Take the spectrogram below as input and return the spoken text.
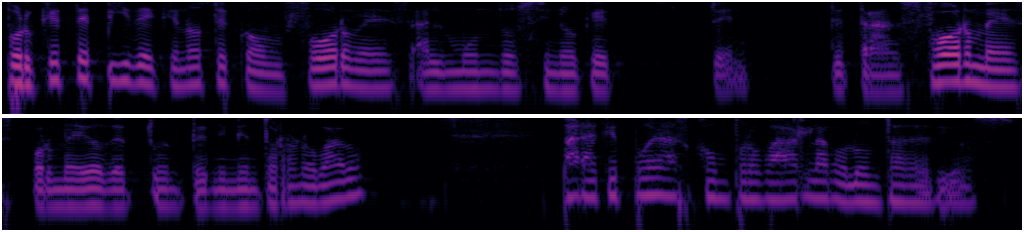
¿Por qué te pide que no te conformes al mundo, sino que te, transformes por medio de tu entendimiento renovado para que puedas comprobar la voluntad de Dios.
